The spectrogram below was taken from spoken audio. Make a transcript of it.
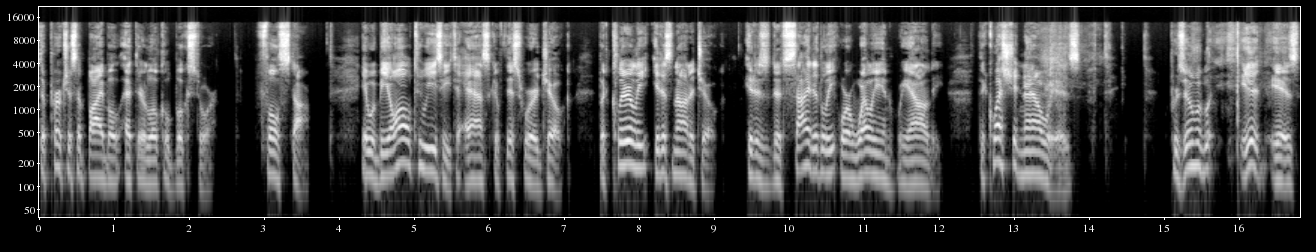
to purchase a Bible at their local bookstore. Full stop. It would be all too easy to ask if this were a joke, but clearly it is not a joke. It is a decidedly Orwellian reality. The question now is presumably it is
